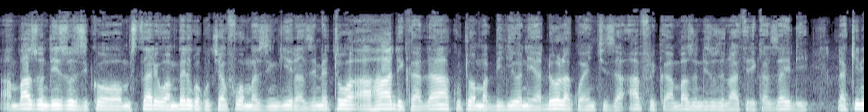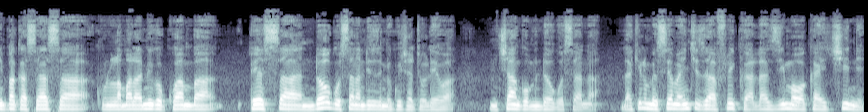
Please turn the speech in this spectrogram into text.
ambazo ndizo ziko mstari wa mbele kwa kuchafua mazingira zimetoa ahadi kadhaa kutoa mabilioni ya dola kwa nchi za Afrika ambazo ndizo zinaathirika zaidi, lakini mpaka sasa kuna malalamiko kwamba pesa ndogo sana ndizo zimekwisha tolewa, mchango mdogo sana. Lakini umesema nchi za Afrika lazima wakae chini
